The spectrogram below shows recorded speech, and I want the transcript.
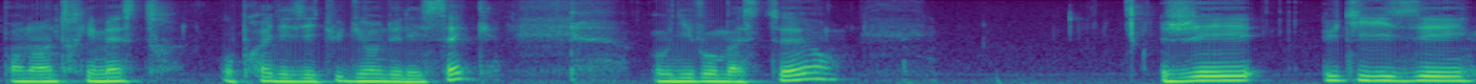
pendant un trimestre auprès des étudiants de l'ESSEC au niveau master. J'ai utilisé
